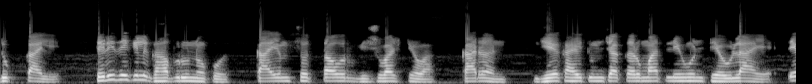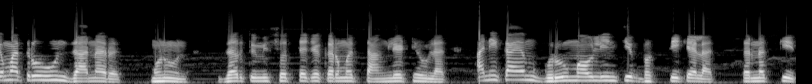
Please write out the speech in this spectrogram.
दुःख आली तरी देखील घाबरू नकोस. कायम स्वतःवर विश्वास ठेवा. कारण जे काही तुमच्या कर्मात लिहून ठेवलं आहे ते मात्र होऊन जाणारच. म्हणून जर तुम्ही स्वतःचे कर्म चांगले ठेवलात आणि कायम गुरुमाऊलींची भक्ती केलात तर नक्कीच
